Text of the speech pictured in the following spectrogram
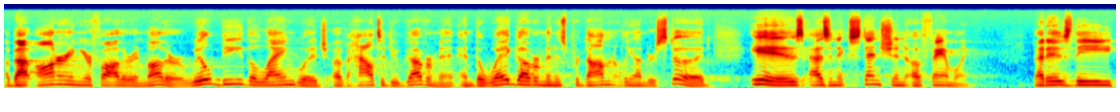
about honoring your father and mother, will be the language of how to do government. And the way government is predominantly understood is as an extension of family. That is the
